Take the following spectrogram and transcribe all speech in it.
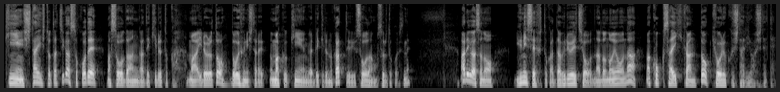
禁煙したい人たちがそこでま相談ができるとか、まあいろいろとどういうふうにしたらうまく禁煙ができるのかっていう相談をするところですね。あるいはそのユニセフとか WHO などのような、まあ、国際機関と協力したりをしてて、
